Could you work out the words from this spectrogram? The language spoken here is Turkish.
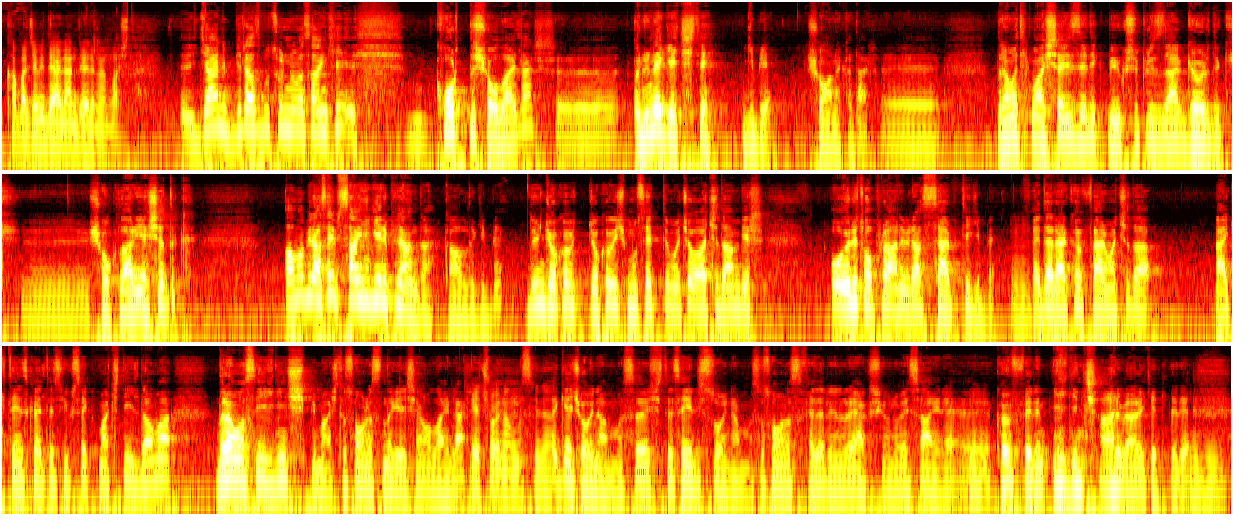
kabaca bir değerlendirelim en başta. Ee, Yani biraz bu turnuva sanki kort dışı olaylar e, önüne geçti gibi şu ana kadar. Ee, Dramatik maçlar izledik, büyük sürprizler gördük, e, şoklar yaşadık. Ama biraz hep sanki geri planda kaldı gibi. Dün Djokovic, Djokovic Musetti maçı o açıdan bir o ölü toprağını biraz serpti gibi. Federer Köpfer maçı da belki tenis kalitesi yüksek maç değildi ama draması ilginç bir maçtı sonrasında gelişen olaylar. Geç oynanmasıyla. Geç oynanması, işte seyircisiz oynanması, sonrası Federer'in reaksiyonu vesaire. E, Köpfer'in ilginç harbi hareketleri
